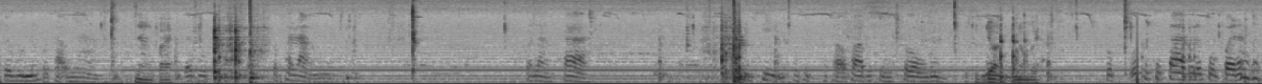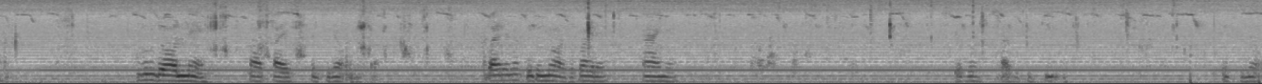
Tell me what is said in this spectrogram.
แต่บุญมันก็เท่างานย่างไปแต่บุญ ก็พลังพลังค่ะที่เขาเขาพาไปส่งชองดูสุดยอดพี่น้องเลยปลุกโอ้ก็จะตายไปเลยปลุกไปนะลุงดอนเนี่ยตายไปเป็นพี่น้องไปแล้วนะไปดูหน่อยก็ไปเลยตายเนี่ยจะไปตายไปที่เป็นพี่น้อง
